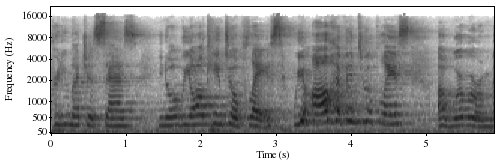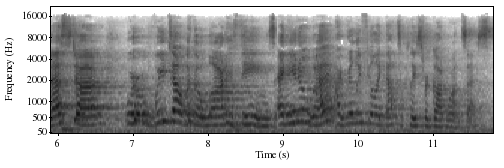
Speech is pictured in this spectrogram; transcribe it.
Pretty much it says, you know, we all came to a place. We all have been to a place uh, where we were messed up, where we dealt with a lot of things. And you know what? I really feel like that's a place where God wants us.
